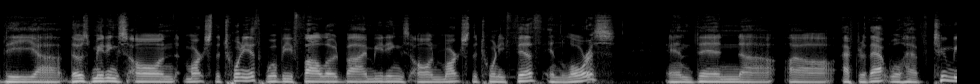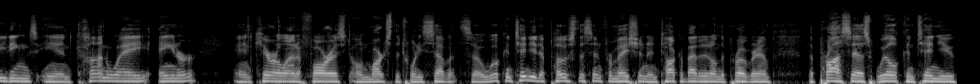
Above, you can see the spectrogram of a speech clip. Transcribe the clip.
The uh, those meetings on March the 20th will be followed by meetings on March the 25th in Loris, and then uh, uh, after that we'll have two meetings in Conway, Aynor, and Carolina Forest on March the 27th. So we'll continue to post this information and talk about it on the program. The process will continue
